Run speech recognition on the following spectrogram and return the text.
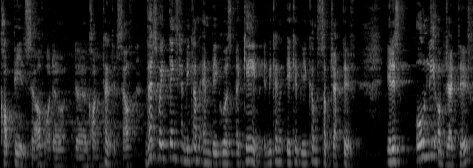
copy itself or the, the content itself, that's where things can become ambiguous again. It, become, it can become subjective. It is only objective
